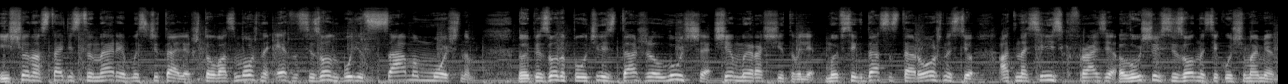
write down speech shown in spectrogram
Еще на стадии сценария мы считали, что возможно этот сезон будет самым мощным, но эпизоды получились даже лучше, чем мы рассчитывали. Мы всегда с осторожностью относились к фразе «лучший сезон на текущий момент»,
